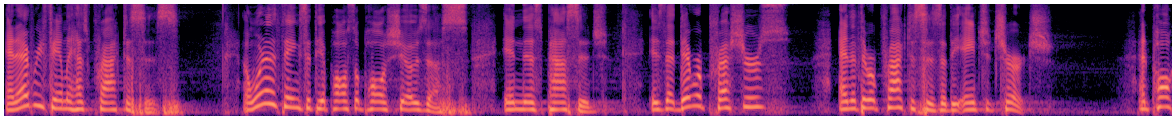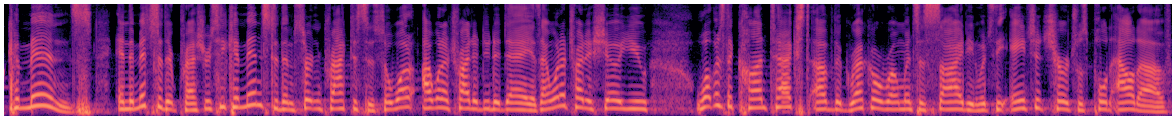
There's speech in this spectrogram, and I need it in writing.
and every family has practices. And one of the things that the Apostle Paul shows us in this passage is that there were pressures and that there were practices of the ancient church. And Paul commends, in the midst of their pressures, he commends to them certain practices. So, what I want to try to do today is I want to try to show you what was the context of the Greco Roman society in which the ancient church was pulled out of,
